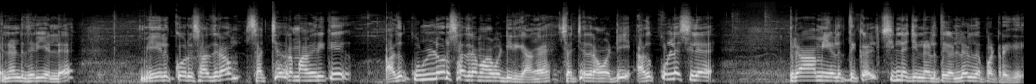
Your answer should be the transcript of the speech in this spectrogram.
என்னென்னு தெரியல. மேலுக்கு ஒரு சதுரம் சச்சதுரமாக இருக்குது அதுக்குள்ளே ஒரு சதுரமாக வெட்டியிருக்காங்க. சச்சதுரம் வெட்டி அதுக்குள்ளே சில பிராமி எழுத்துக்கள் சின்ன சின்ன எழுத்துக்கள் எழுதப்பட்டிருக்கு.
